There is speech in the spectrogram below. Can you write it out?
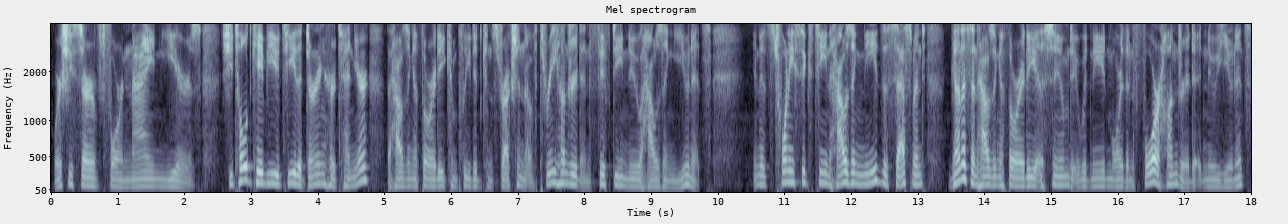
where she served for nine years. She told KBUT that during her tenure, the Housing Authority completed construction of 350 new housing units. In its 2016 housing needs assessment, Gunnison Housing Authority assumed it would need more than 400 new units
